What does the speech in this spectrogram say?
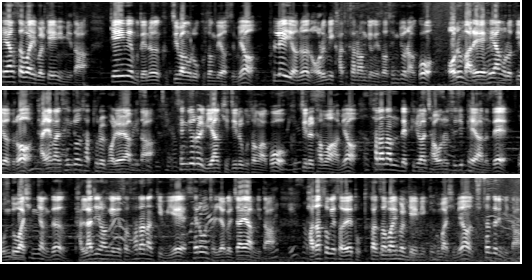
해양 서바이벌 게임입니다. 게임의 무대는 극지방으로 구성되었으며 플레이어는 얼음이 가득한 환경에서 생존하고 얼음 아래의 해양으로 뛰어들어 다양한 생존 사투를 벌여야 합니다. 생존을 위한 기지를 구성하고 극지를 탐험하며 살아남는 데 필요한 자원을 수집해야 하는데 온도와 식량 등 달라진 환경에서 살아남기 위해 새로운 전략을 짜야 합니다. 바닷속에서의 독특한 서바이벌 게임이 궁금하시면 추천드립니다.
